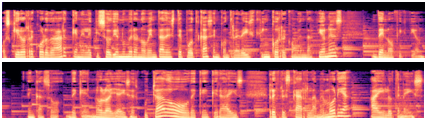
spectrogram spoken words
os quiero recordar que en el episodio número 90 de este podcast encontraréis cinco recomendaciones de no ficción. En caso de que no lo hayáis escuchado o de que queráis refrescar la memoria, ahí lo tenéis.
